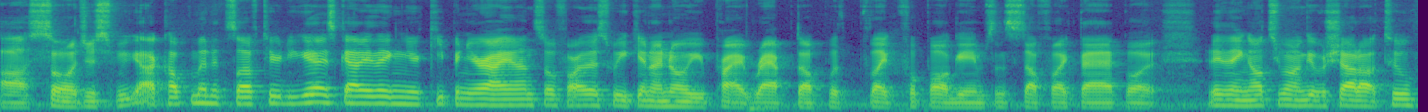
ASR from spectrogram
Uh, so just we got a couple minutes left here. Do you guys got anything you're keeping your eye on so far this weekend? I know you probably wrapped up with like football games and stuff like that, but anything else you want to give a shout out to?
